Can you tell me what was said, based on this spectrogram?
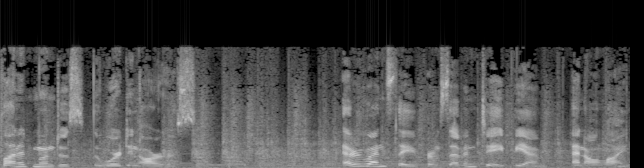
Planet Mundus, the word in Aarhus. Every Wednesday from 7 to 8 p.m. and online.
